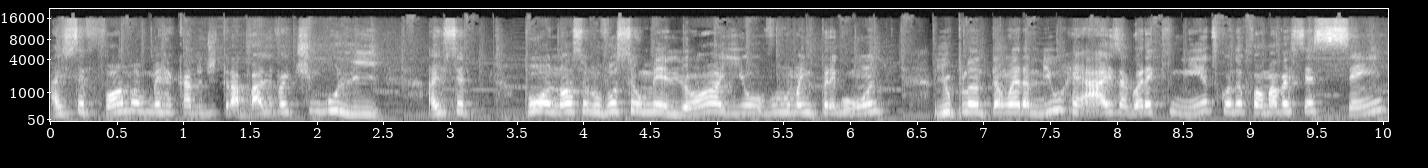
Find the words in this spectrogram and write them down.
Aí você forma o mercado de trabalho e vai te engolir. Aí você Pô, nossa, eu não vou ser o melhor e eu vou arrumar emprego onde? E o plantão era mil reais, agora é 500, quando eu formar vai ser 100.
